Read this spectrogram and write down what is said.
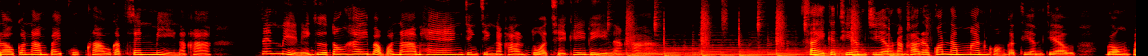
เราก็นำไปคลุกเคล้ากับเส้นหมี่นะคะ เส้นหมี่นี้คือต้องให้แบบว่าน้ำแห้งจริง ๆนะคะ ตรวจเช็คให้ดีนะคะ ใส่กระเทียมเจียวนะคะ แล้วก็น้ำมันของกระเทียมเจียวลงไป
